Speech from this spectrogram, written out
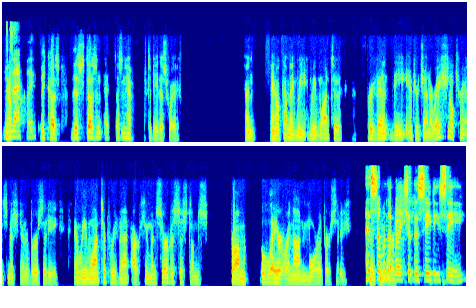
You exactly. Know, because this doesn't it doesn't have to be this way. And you know, coming we we want to prevent the intergenerational transmission of adversity, and we want to prevent our human service systems from layering on more adversity. As someone that works at the CDC,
